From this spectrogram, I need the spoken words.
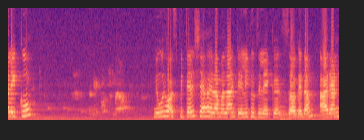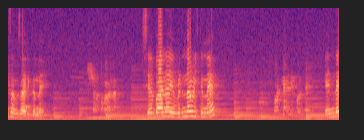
അലൈക്കും. നൂർ ഹോസ്പിറ്റൽ ഷെഹർ റമദാൻ ടെലിഗുസിലേക്ക് സ്വാഗതം. ആരാണ് സംസാരിക്കുന്നത് ഷബാന എവിടുന്നാ വിളിക്കുന്നേ? എന്താ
